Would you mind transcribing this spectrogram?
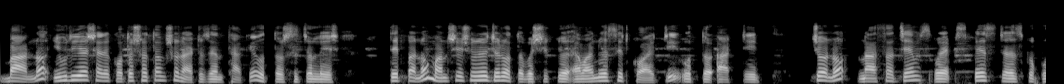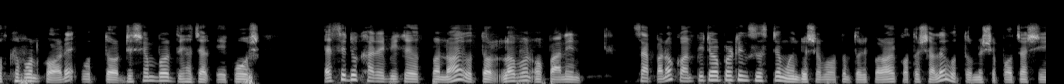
বান্ন, ইউরিয়া সারে কত শতাংশ নাইট্রোজেন থাকে? উত্তর ছেচল্লিশ। তেপ্পান্ন, মানুষের শরীরের জন্য অত্যাবশ্যকীয় অ্যামাইনো অ্যাসিড কয়টি? উত্তর আটটি। জন্য NASA James Webb space telescope উৎক্ষেপণ করে উত্তর ডিসেম্বর দুই হাজার একুশ। অ্যাসিড ক্ষারের বিক্রিয়া উৎপন্ন হয় উত্তর লবণ ও পানি। ছাপ্পান্ন, কম্পিউটার অপারেটিং সিস্টেম উইন্ডোজ সর্বপ্রথম তৈরি করা হয় কত সালে? উত্তর উনিশশো পঁচাশি।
